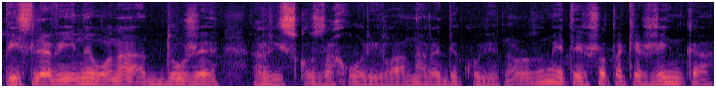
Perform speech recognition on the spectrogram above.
Після війни вона дуже різко захворіла на радикуліт. Ну розумієте, що таке жінка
